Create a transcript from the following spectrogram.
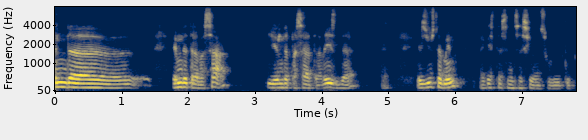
hem de, hem de travessar i hem de passar a través de eh, és justament aquesta sensació de solitud.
